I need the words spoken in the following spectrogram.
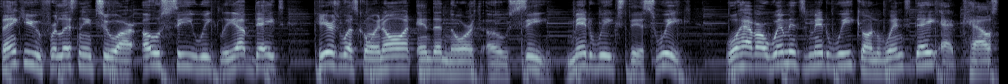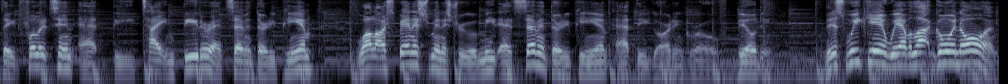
Thank you for listening to our OC Weekly Update. Here's what's going on in the North OC. Midweeks this week. We'll have our women's midweek on Wednesday at Cal State Fullerton at the Titan Theater at 7:30 p.m., while our Spanish ministry will meet at 7:30 p.m. at the Garden Grove building. This weekend we have a lot going on.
